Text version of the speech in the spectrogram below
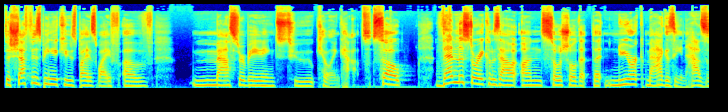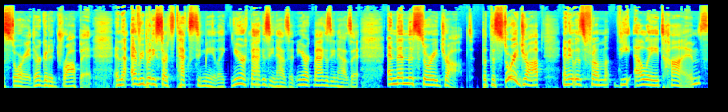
the chef is being accused by his wife of masturbating to killing cats. So then the story comes out on social that the New York Magazine has the story. They're going to drop it. And everybody starts texting me, like, New York Magazine has it, New York Magazine has it. And then the story dropped. But the story dropped and it was from the LA Times,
